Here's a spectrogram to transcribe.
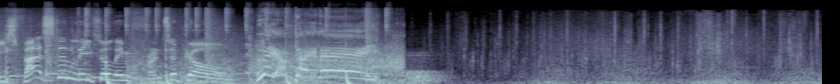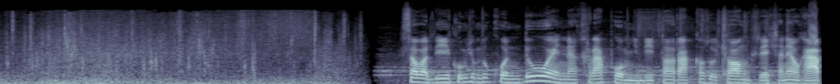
He's fast and lethal in front of goal. Liam Bailey! สวัสดีคุณผู้ชมทุกคนด้วยนะครับ ผมยินดีต้อนรับเข้าสู่ช่อง s e l e c Channel ครับ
